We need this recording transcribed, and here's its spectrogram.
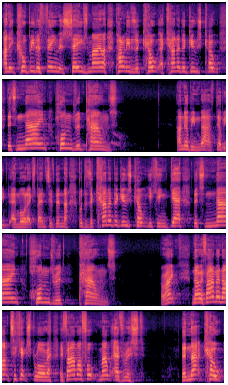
and it could be the thing that saves my life. Apparently, there's a coat, a Canada Goose coat, that's £900. And they'll be, they'll be uh, more expensive than that. But there's a Canada Goose coat you can get that's £900. All right? Now, if I'm an Arctic explorer, if I'm off up Mount Everest, then that coat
